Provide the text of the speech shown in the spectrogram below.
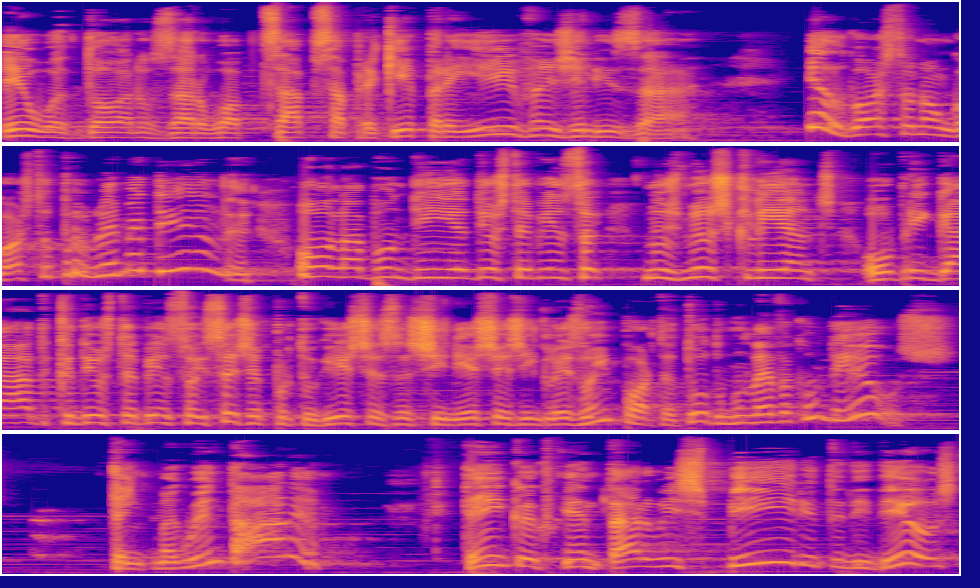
Eu adoro usar o WhatsApp, sabe para quê? Para evangelizar. Ele gosta ou não gosta, o problema é dele. Olá, bom dia, Deus te abençoe. Nos meus clientes, obrigado, que Deus te abençoe. Seja português, seja chinês, seja inglês, não importa, todo mundo leva com Deus. Tem que me aguentar. Tenho que aguentar o Espírito de Deus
